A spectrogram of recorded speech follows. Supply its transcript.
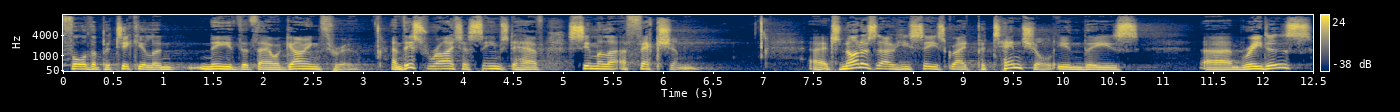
for the particular need that they were going through. And this writer seems to have similar affection. Uh, it's not as though he sees great potential in these um, readers.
